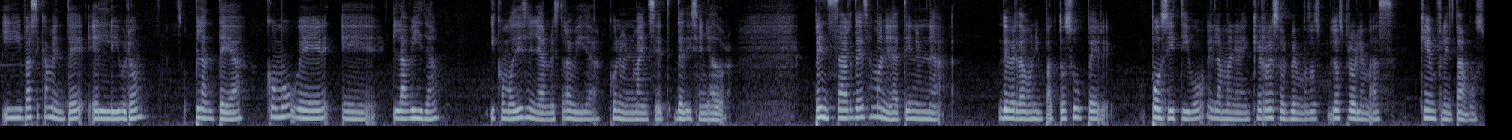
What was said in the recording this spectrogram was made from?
Y básicamente el libro plantea cómo ver eh, la vida y cómo diseñar nuestra vida con un mindset de diseñador. Pensar de esa manera tiene una, de verdad, un impacto súper positivo en la manera en que resolvemos los, problemas que enfrentamos.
